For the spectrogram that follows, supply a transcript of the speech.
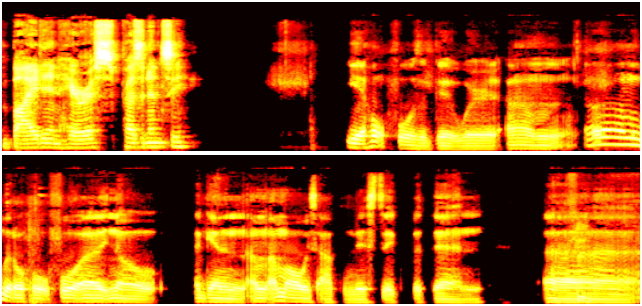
Biden Harris presidency? Yeah, hopeful is a good word. Um, I'm a little hopeful. Uh, you know, again, I'm I'm always optimistic, but then uh,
